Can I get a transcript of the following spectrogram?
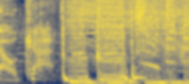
Hellcat.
